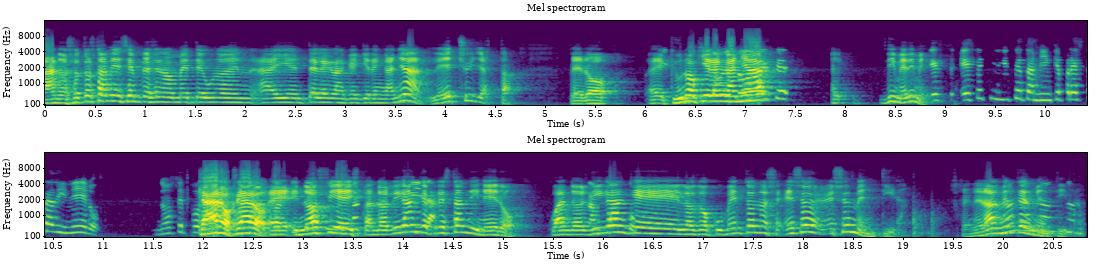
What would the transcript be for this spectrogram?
A nosotros también siempre se nos mete uno en, ahí en Telegram que quiere engañar. Le echo y ya está. Pero eh, que uno quiere engañar. ese- eh, dime, dime. es- ese que dice también que presta dinero. No sé por Claro, qué. claro, eh, no os que- fiéis. Cuando os digan que prestan dinero, cuando os Tampoco. digan que los documentos no sé, eso, eso es mentira. Generalmente no, no, es mentira. no.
